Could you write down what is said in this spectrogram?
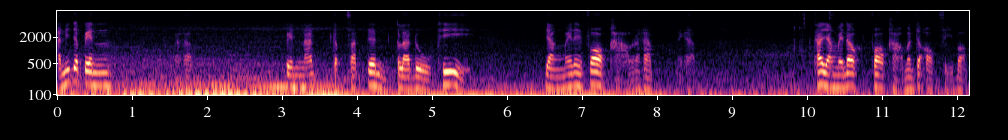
อันนี้จะเป็นนะครับ เป็นนัดกับซัดเดิลกระดูกที่ยังไม่ได้ฟอกขาวนะครับนะครับ ถ้ายังไม่ได้ฟอกขาวมันจะออกสีแบบ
